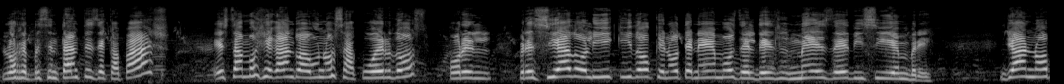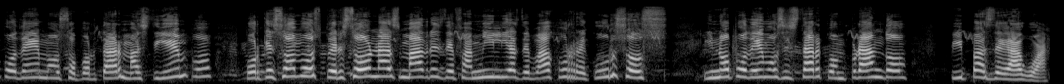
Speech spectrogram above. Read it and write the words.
los representantes de Capaz. Estamos llegando a unos acuerdos por el preciado líquido que no tenemos desde el mes de diciembre. Ya no podemos soportar más tiempo porque somos personas, madres de familias de bajos recursos y no podemos estar comprando pipas de agua.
